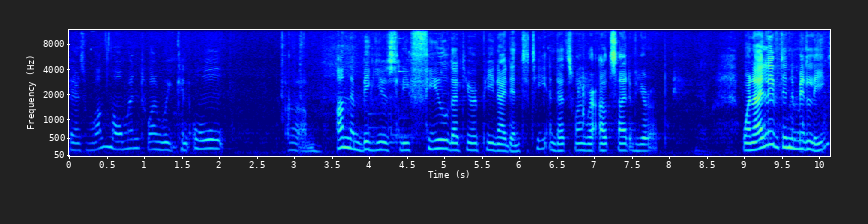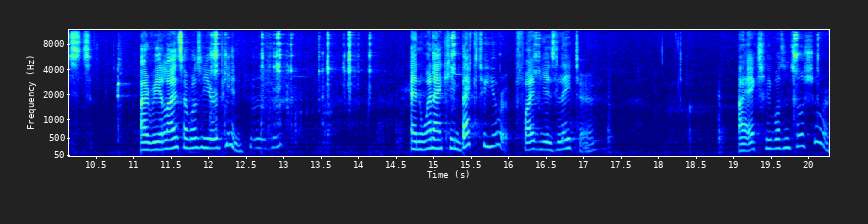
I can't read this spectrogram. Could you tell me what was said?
there's one moment when we can all um, unambiguously feel that European identity, and that's when we're outside of Europe. When I lived in the Middle East, I realized I was a European. Mm -hmm. And when I came back to Europe five years later, I actually wasn't so sure.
